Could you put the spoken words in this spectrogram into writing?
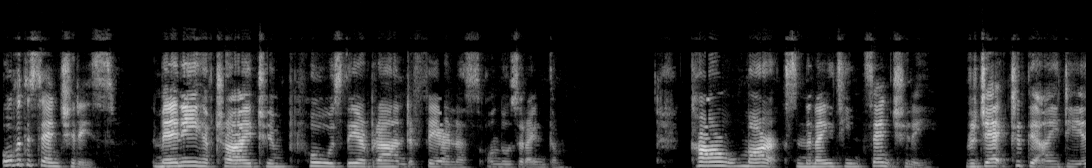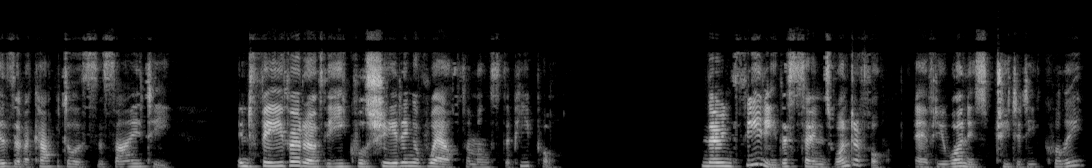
Over the centuries, Many have tried to impose their brand of fairness on those around them. Karl Marx in the 19th century rejected the ideas of a capitalist society in favour of the equal sharing of wealth amongst the people. Now, in theory, this sounds wonderful. Everyone is treated equally.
